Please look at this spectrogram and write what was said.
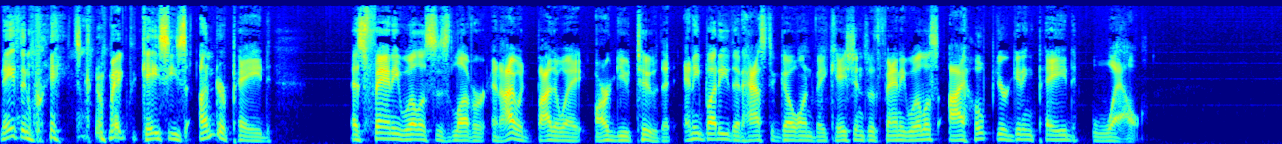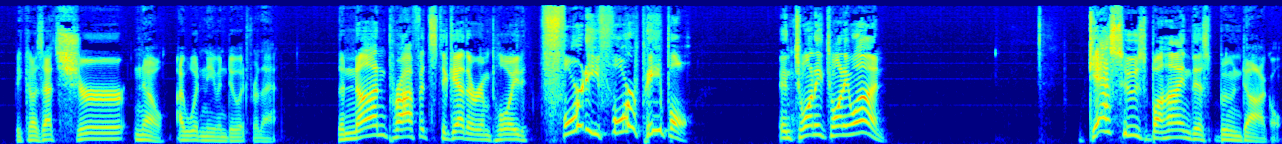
Nathan Wade's going to make the case he's underpaid as Fani Willis's lover. And I would, by the way, argue too that anybody that has to go on vacations with Fani Willis, I hope you're getting paid well. Because that's sure, no, I wouldn't even do it for that. The nonprofits together employed 44 people in 2021. Guess who's behind this boondoggle?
